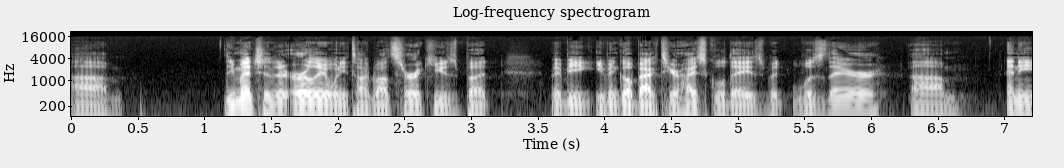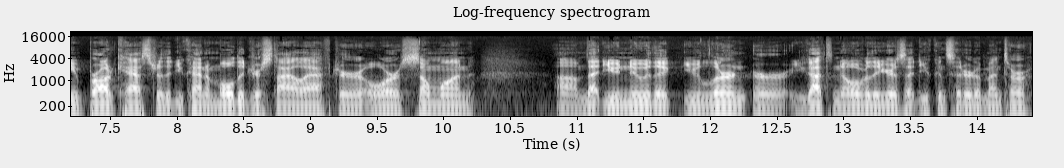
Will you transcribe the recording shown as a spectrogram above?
Um, you mentioned it earlier when you talked about Syracuse, but maybe even go back to your high school days. But was there um, any broadcaster that you kind of molded your style after, or someone um, that you knew that you learned or you got to know over the years that you considered a mentor?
